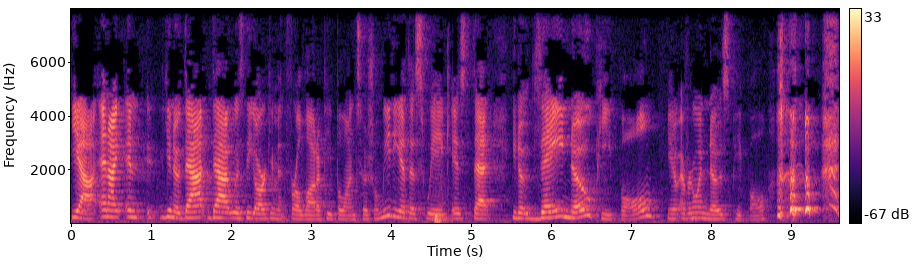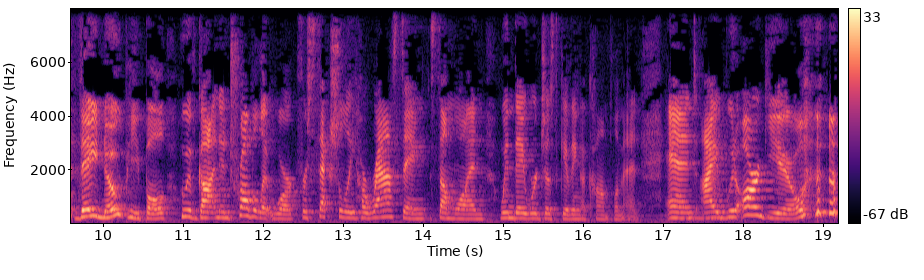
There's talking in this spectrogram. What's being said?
Yeah, and I and you know that that was the argument for a lot of people on social media this week is that you know they know people, you know everyone knows people. they know people who have gotten in trouble at work for sexually harassing someone when they were just giving a compliment. And I would argue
